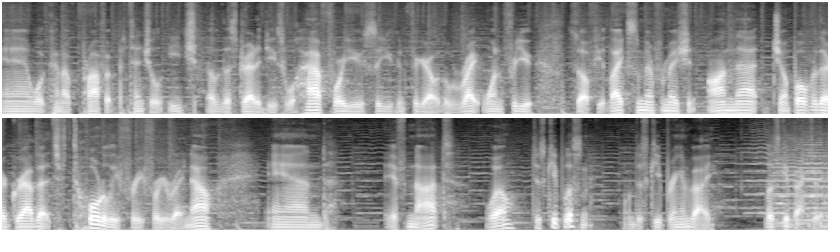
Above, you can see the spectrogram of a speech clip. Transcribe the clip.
and what kind of profit potential each of the strategies will have for you so you can figure out the right one for you. So if you'd like some information on that, jump over there, grab that. It's totally free for you right now. And if not, well, just keep listening. We'll just keep bringing value let's get back to it.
